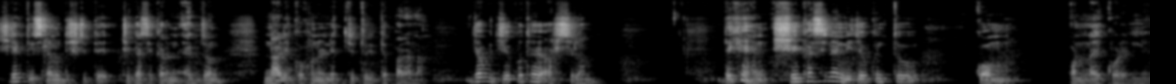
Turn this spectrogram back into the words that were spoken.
সেটা কিন্তু ইসলামের দৃষ্টিতে ঠিক আছে, কারণ একজন নারী কখনো নেতৃত্ব দিতে পারে না। যাক যে কোথায় আসছিলাম দেখেন, শেখ হাসিনা নিজেও কিন্তু কম অন্যায় করেননি।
